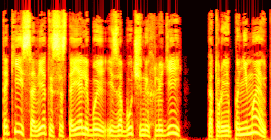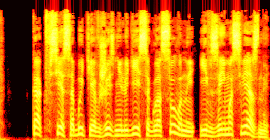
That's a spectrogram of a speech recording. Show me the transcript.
Такие советы состояли бы из обученных людей, которые понимают, как все события в жизни людей согласованы и взаимосвязаны,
